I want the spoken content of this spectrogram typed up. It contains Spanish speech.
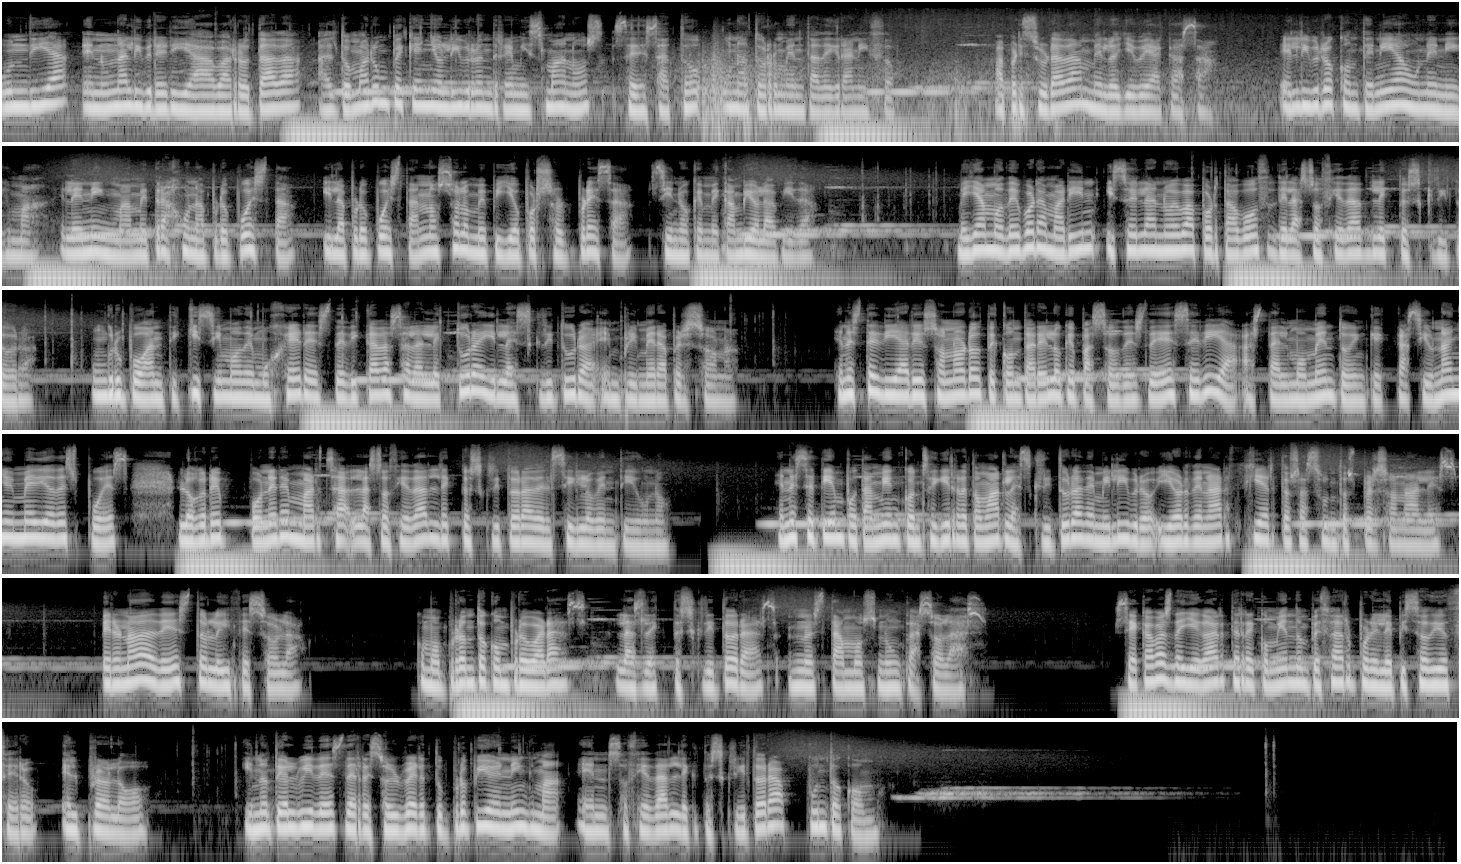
Un día, en una librería abarrotada, al tomar un pequeño libro entre mis manos, se desató una tormenta de granizo. Apresurada me lo llevé a casa. El libro contenía un enigma. El enigma me trajo una propuesta y la propuesta no solo me pilló por sorpresa, sino que me cambió la vida. Me llamo Débora Marín y soy la nueva portavoz de la Sociedad Lectoescritora, un grupo antiquísimo de mujeres dedicadas a la lectura y la escritura en primera persona. En este diario sonoro te contaré lo que pasó desde ese día hasta el momento en que, casi un año y medio después, logré poner en marcha la Sociedad Lectoescritora del siglo XXI. En ese tiempo también conseguí retomar la escritura de mi libro y ordenar ciertos asuntos personales. Pero nada de esto lo hice sola. Como pronto comprobarás, las lectoescritoras no estamos nunca solas. Si acabas de llegar, te recomiendo empezar por el episodio cero, el prólogo, y no te olvides de resolver tu propio enigma en sociedadlectoescritora.com.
